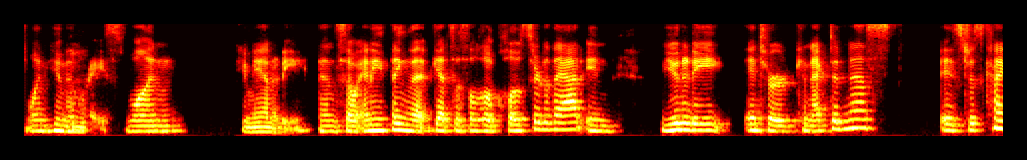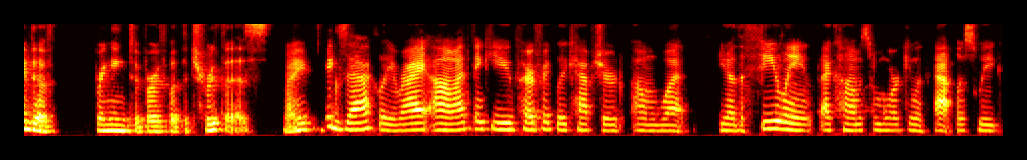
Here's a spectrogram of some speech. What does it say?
one human mm-hmm. race, one humanity. And so anything that gets us a little closer to that in unity, interconnectedness is just kind of bringing to birth what the truth is, right? Exactly, right. Um, I think you perfectly captured um, what you know the feeling that comes from working with Atlas Week.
